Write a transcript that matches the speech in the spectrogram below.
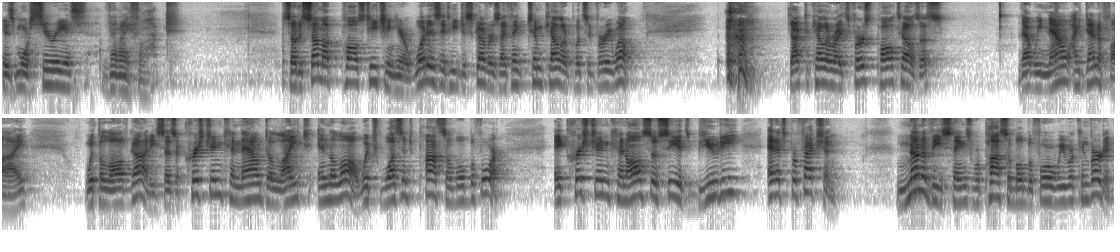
is more serious than I thought. So, to sum up Paul's teaching here, what is it he discovers? I think Tim Keller puts it very well. Dr. Keller writes First, Paul tells us that we now identify with the law of God. He says a Christian can now delight in the law, which wasn't possible before. A Christian can also see its beauty and its perfection. None of these things were possible before we were converted.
